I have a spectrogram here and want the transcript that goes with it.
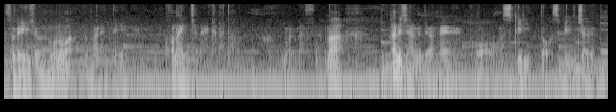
それ以上のものは生まれてこないんじゃないかなと思います。まああるジャンルではねこうスピリットスピリチュアルに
